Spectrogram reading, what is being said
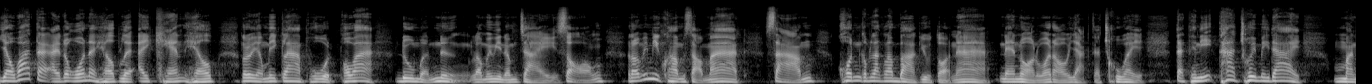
อย่าว่าแต่ I don't want to help เลย I can't help เรายังไม่กล้าพูด เพราะว่าดูเหมือนหนึ่งเราไม่มีน้ำใจสองเราไม่มีความสามารถสามคนกำลังลำบากอยู่ต่อหน้า แน่นอนว่าเราอยากจะช่วย แต่ทีนี้ถ้าช่วยไม่ได้ มัน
